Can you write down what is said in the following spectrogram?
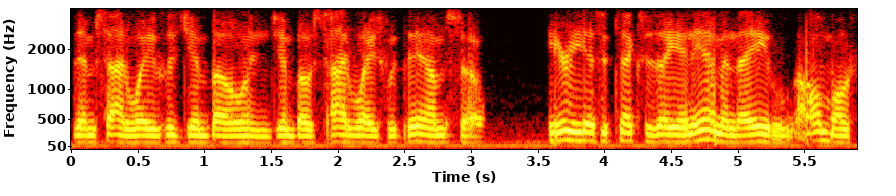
them sideways with Jimbo and Jimbo sideways with them. So here he is at Texas A&M, and they almost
